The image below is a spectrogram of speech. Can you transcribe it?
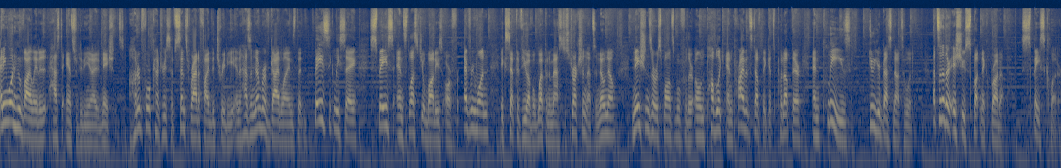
Anyone who violated it has to answer to the United Nations. 104 countries have since ratified the treaty, and it has a number of guidelines that basically say space and celestial bodies are for everyone, except if you have a weapon of mass destruction, that's a no-no. Nations are responsible for their own public and private stuff that gets put up there, and please do your best not to litter. That's another issue Sputnik brought up, space clutter.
